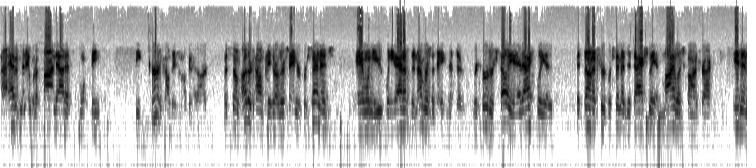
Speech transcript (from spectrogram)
I haven't been able to find out if the the current companies I'm looking at are, but some other companies are. Their percentage, and when you when you add up the numbers that they that the recruiters tell you, it actually is it's not a true percentage. It's actually a mileage contract in an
